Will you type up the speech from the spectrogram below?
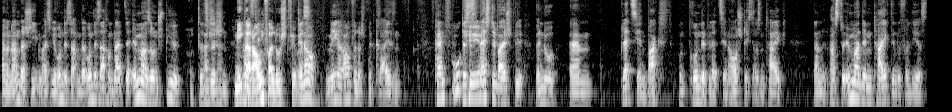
aneinander schieben als wie runde Sachen. Bei runde Sachen bleibt ja immer so ein Spiel dazwischen. ja mega Kannst Raumverlust für was. Genau, mega Raumverlust mit Kreisen. Kannst, Das ist Okay. das beste Beispiel. Wenn du ähm, Plätzchen backst und runde Plätzchen ausstichst aus dem Teig, dann hast du immer den Teig, den du verlierst.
